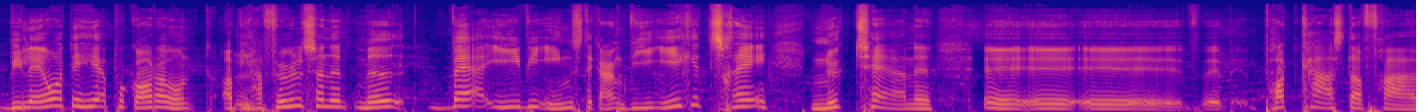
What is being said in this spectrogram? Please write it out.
vi laver det her på godt og ondt, og vi Mm. har følelserne med hver evig eneste gang. Vi er ikke tre nøgterne øh, øh, øh, podcaster fra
